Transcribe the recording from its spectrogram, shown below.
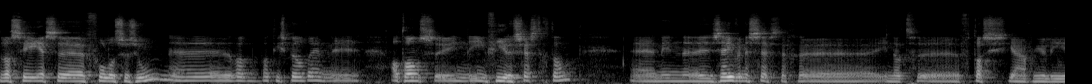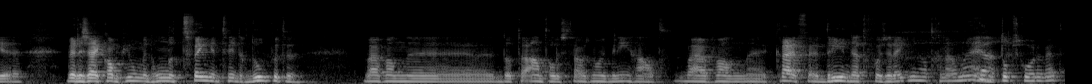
Dat was zijn eerste volle seizoen eh, wat, wat hij speelde. En, eh, althans in, in 64 dan. En in eh 67, eh, in dat eh, fantastische jaar van jullie, eh, werden zij kampioen met 122 doelpunten. Waarvan, eh, dat aantal is trouwens nooit meer ingehaald. Waarvan eh Cruijff er 33 voor zijn rekening had genomen en Ja. topscorer werd.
